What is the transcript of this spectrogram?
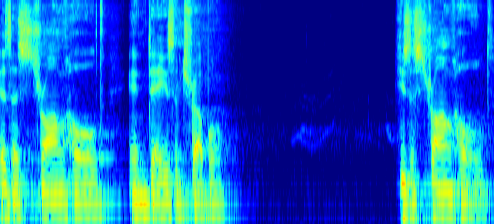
is a stronghold in days of trouble. He's a stronghold.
